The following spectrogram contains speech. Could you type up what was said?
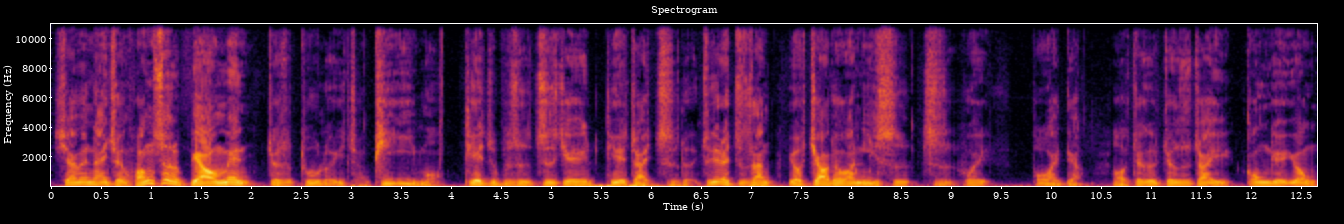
下面那一层黄色的表面就是涂了一层 PE 膜。贴纸不是直接贴在纸的，直接在纸上有胶的话，你一撕纸会破坏掉。哦，这个就是在工业用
